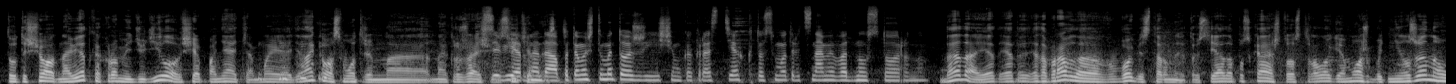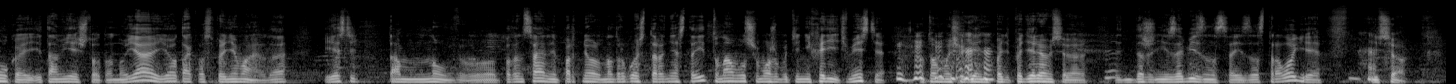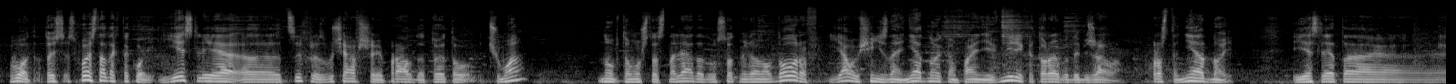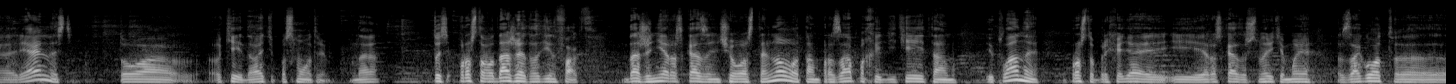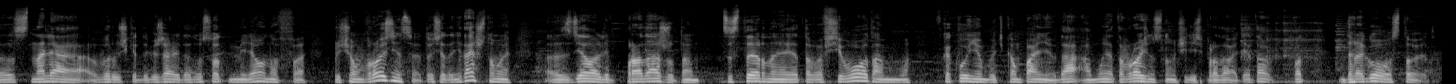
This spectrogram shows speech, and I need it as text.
тут еще одна ветка, кроме дюдила, вообще понять, а мы одинаково смотрим на, на окружающую Все верно, да, потому что мы тоже ищем как раз тех, кто смотрит с нами в одну сторону. Да-да, это, это, это правда в обе стороны. То есть я допускаю, что астрология может быть не лженаукой, и там есть что-то, но я ее так воспринимаю, да. Если там, ну, в- потенциальный партнер на другой стороне стоит, то нам лучше, может быть, и не ходить вместе. Потом мы еще где-нибудь под- подеремся даже не из-за бизнеса, а из-за астрологии, и все. Вот, то есть свой остаток такой. Если э, цифры звучавшие правда, то это чума, ну, потому что с 0 до 200 миллионов долларов я вообще не знаю ни одной компании в мире, которая бы добежала. Просто ни одной. И если это э, реальность, то э, окей, давайте посмотрим, да. То есть просто вот даже этот один факт, даже не рассказывая ничего остального, там про запахи детей там и планы, просто приходя и, и рассказывать, что, смотрите, мы за год э, с нуля выручки добежали до 200 миллионов, э, причем в рознице, то есть это не так, что мы э, сделали продажу там цистерны этого всего там в какую-нибудь компанию, да, а мы это в розницу научились продавать. Это вот дорогого стоит.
